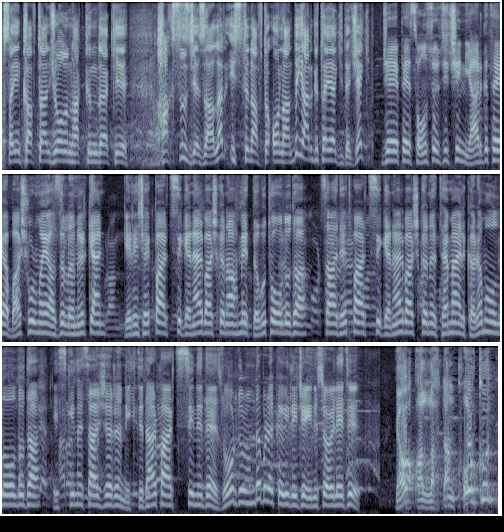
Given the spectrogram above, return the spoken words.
Sayın Kaftancıoğlu'nun hakkındaki haksız cezalar istinafta onandı, Yargıtay'a gidecek. CHP son söz için Yargıtay'a başvurmaya hazırlanırken Gelecek Partisi Genel Başkanı Ahmet Davutoğlu da Saadet Partisi Genel Başkanı Temel Karamollaoğlu da eski mesajların iktidar partisini de zor durumda bırakabileceğini söyledi. Ya Allah'tan korkun.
